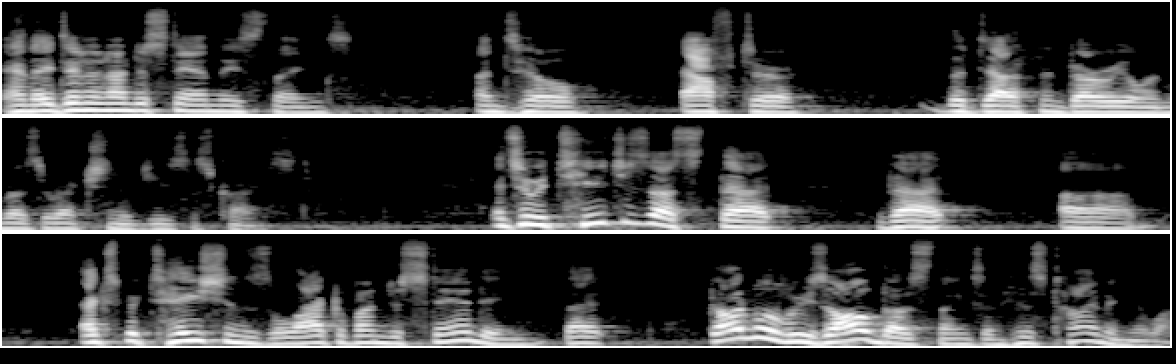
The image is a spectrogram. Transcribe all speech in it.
And they didn't understand these things until after the death and burial and resurrection of Jesus Christ. And so it teaches us that, that uh, expectations, the lack of understanding, that God will resolve those things in His time in your life.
